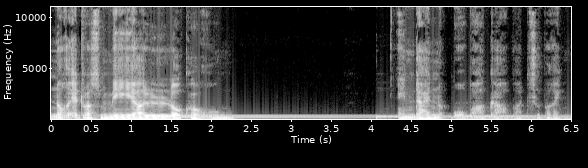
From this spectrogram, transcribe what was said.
noch etwas mehr Lockerung in deinen Oberkörper zu bringen?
